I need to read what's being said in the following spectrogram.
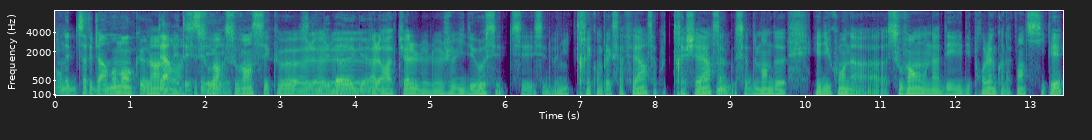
On est, ça fait déjà un moment que t'es non, arrêté. c'est souvent, souvent c'est que euh, c'est le- bugs, euh. à l'heure actuelle, le, le jeu vidéo, c'est c'est c'est devenu très complexe à faire, ça coûte très cher, ça, Mm. ça demande de- et du coup on a souvent on a des, des problèmes qu'on n'a pas anticipés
